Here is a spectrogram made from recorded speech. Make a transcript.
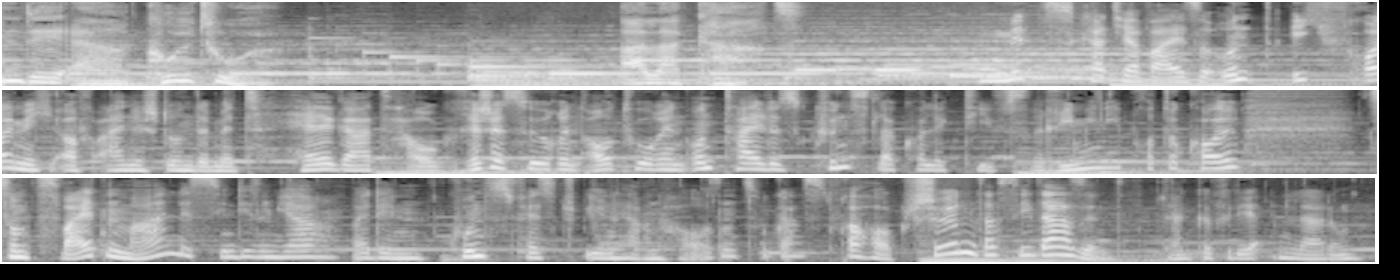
NDR Kultur. A la carte. Mit Katja Weise und ich freue mich auf eine Stunde mit Helga Taug, Regisseurin, Autorin und Teil des Künstlerkollektivs Rimini Protokoll. Zum zweiten Mal ist sie in diesem Jahr bei den Kunstfestspielen Herrenhausen zu Gast. Frau Haug, schön, dass Sie da sind. Danke für die Einladung.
